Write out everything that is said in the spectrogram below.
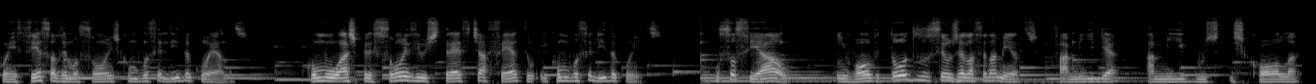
Conhecer suas emoções, como você lida com elas, como as pressões e o estresse te afetam e como você lida com eles. O social envolve todos os seus relacionamentos, família, amigos, escola,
